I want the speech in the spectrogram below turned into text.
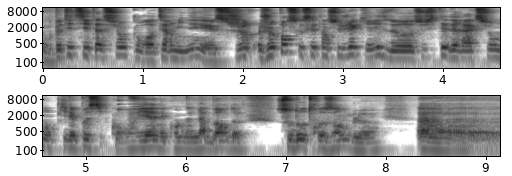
Donc petite citation pour terminer. Et je, pense que c'est un sujet qui risque de susciter des réactions, donc il est possible qu'on revienne et qu'on l'aborde sous d'autres angles euh,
